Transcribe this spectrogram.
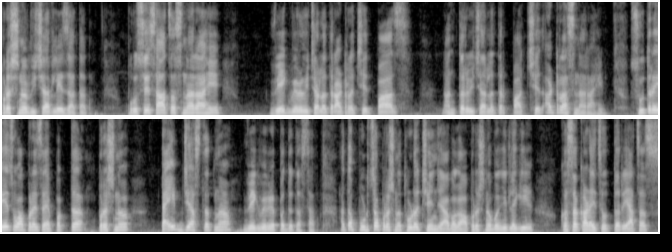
प्रश्न विचारले जातात. प्रोसेस हाच असणार आहे. वेगवेळ विचारलं तर अठरा छेद पाच अंतर विचारलं तर पाच छेद अठरा असणार आहे. सूत्र हेच वापरायचं आहे. फक्त प्रश्न टाईप जे असतात ना वेगवेगळे पद्धत असतात. आता पुढचा प्रश्न थोडं चेंज आहे. बघा हा प्रश्न बघितला की कसं काढायचं उत्तर याचाच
